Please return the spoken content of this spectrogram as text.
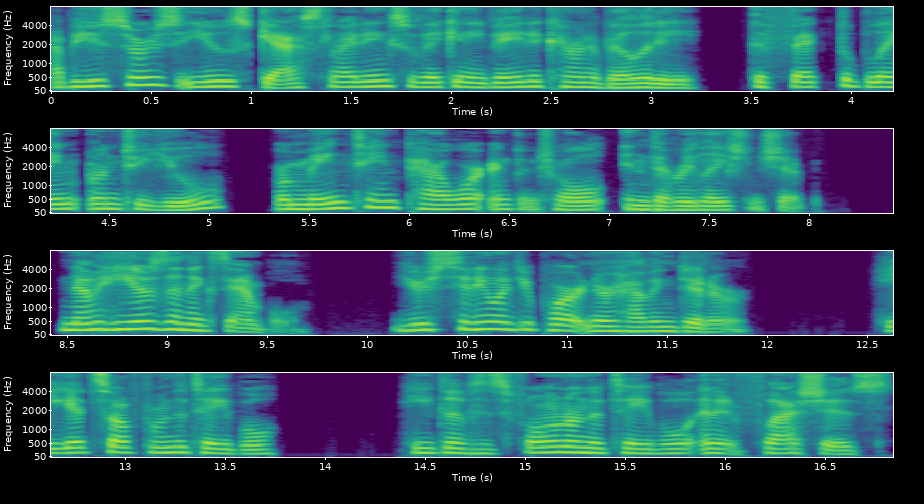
Abusers use gaslighting so they can evade accountability, deflect the blame onto you, or maintain power and control in the relationship. Now, here's an example. You're sitting with your partner having dinner. He gets up from the table. He leaves his phone on the table and it flashes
